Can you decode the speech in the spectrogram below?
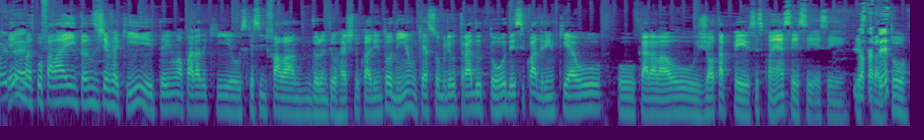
Pois Ei, é. mas por falar em Thanos esteve aqui, tem uma parada que eu esqueci de falar durante o resto do quadrinho todinho, que é sobre o tradutor desse quadrinho, que é o, o cara lá, o JP. Vocês conhecem esse, esse, esse tradutor?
